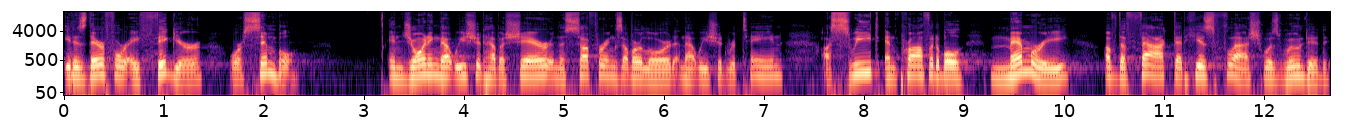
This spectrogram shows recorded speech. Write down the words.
It is therefore a figure or symbol, enjoining that we should have a share in the sufferings of our Lord and that we should retain a sweet and profitable memory of the fact that his flesh was wounded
